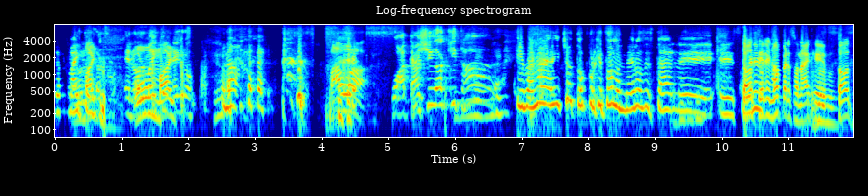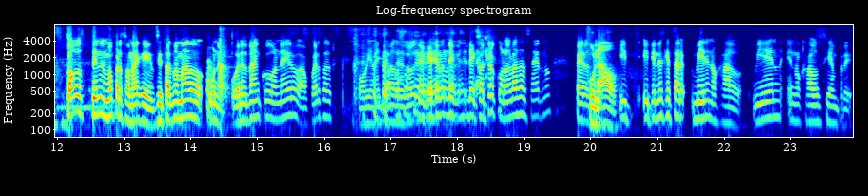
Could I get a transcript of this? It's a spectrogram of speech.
El All Mighty. El All Mighty negro. No. Power. Watashi ga kita. Y bueno, ha dicho todo porque todos los negros están. Eh, eh, todos tienen el mismo personaje. Todos, todos tienen el mismo personaje. Si estás mamado, una, o eres blanco o negro, a fuerzas. Obviamente no. De, de, qué, de, qué otro color vas a ser, ¿no? Pero Funado. y, y, tienes que estar bien enojado. Bien enojado siempre.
